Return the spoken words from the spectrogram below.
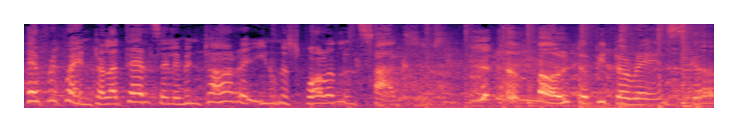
e frequenta la terza elementare in una scuola del Sussex. Molto pittoresco.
